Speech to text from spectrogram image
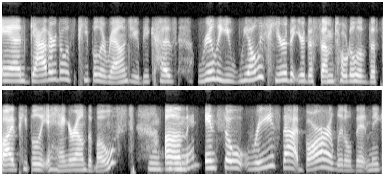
and gather those people around you because really you, we always hear that you're the sum total of the five people that you hang around the most. Um, mm-hmm. um, and so raise that bar a little bit. Make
